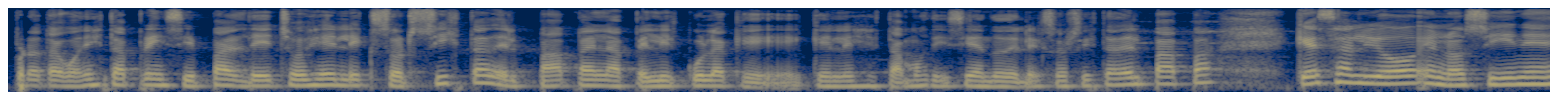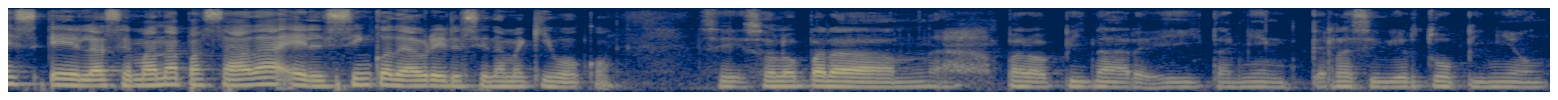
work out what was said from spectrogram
protagonista principal, de hecho es el exorcista del Papa en la película que, que les estamos diciendo del exorcista del Papa, que salió en los cines eh, la semana pasada, el 5 de abril, si no me equivoco. Sí, solo para, para opinar y también recibir tu opinión.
